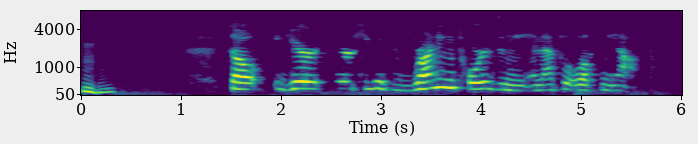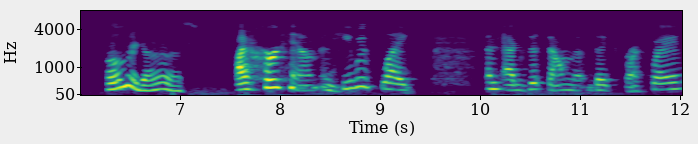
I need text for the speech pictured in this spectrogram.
hmm so you're he was running towards me and that's what woke me up Oh my gosh. i heard him and he was like an exit down the, the expressway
